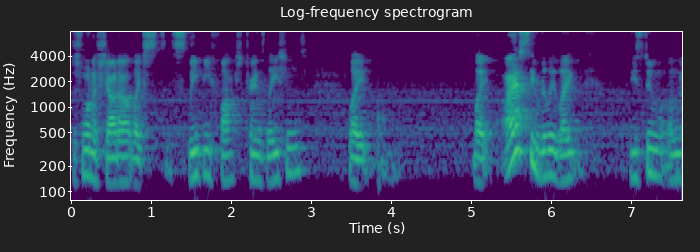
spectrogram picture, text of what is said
just want to shout out like Sleepy Fox translations, like like I actually really like these two. Um,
